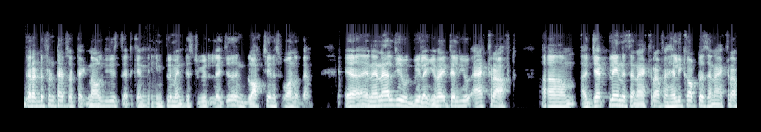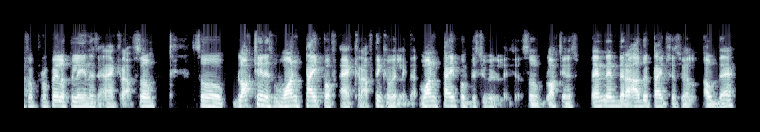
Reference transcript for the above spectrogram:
there are different types of technologies that can implement distributed ledger, and blockchain is one of them. an analogy would be like if I tell you aircraft, um, a jet plane is an aircraft, a helicopter is an aircraft, a propeller plane is an aircraft. So, so blockchain is one type of aircraft. Think of it like that. One type of distributed ledger. So blockchain is, and then there are other types as well out there.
